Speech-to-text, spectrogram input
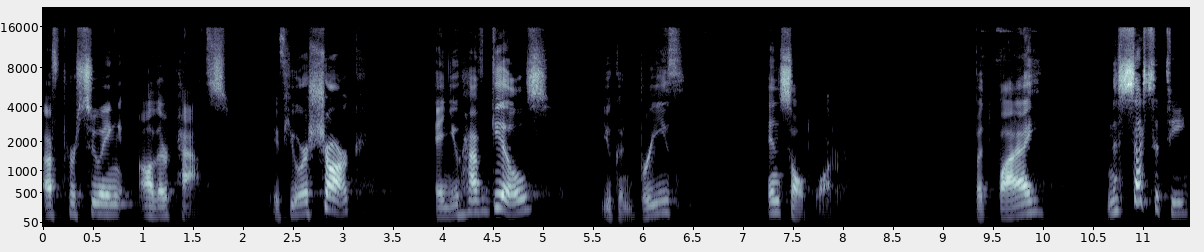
of pursuing other paths. If you're a shark and you have gills, you can breathe in salt water. But by necessity,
